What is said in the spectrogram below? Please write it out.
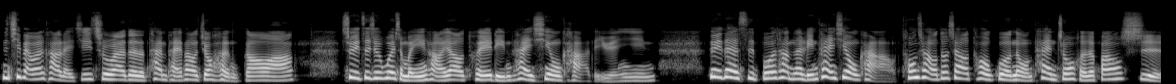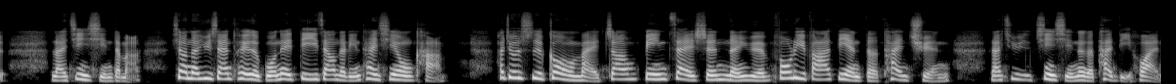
那七百万卡累积出来的碳排放就很高啊。所以这就是为什么银行要推零碳信用卡的原因。对，但是不过他们的零碳信用卡通常都是要透过那种碳中和的方式来进行的嘛。像那玉山推的国内第一张的零碳信用卡，它就是购买彰滨再生能源风力发电的碳权来去进行那个碳抵换，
